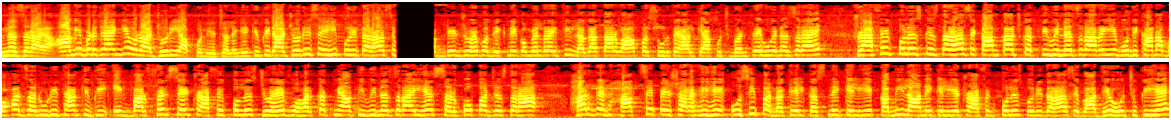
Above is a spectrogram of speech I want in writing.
नज़र आया। आगे बढ़ जाएँगे और राजौरी आपको लिए चलेंगे, क्योंकि राजौरी से ही पूरी तरह से अपडेट जो है वो देखने को मिल रही थी। लगातार वहाँ पर सूरत हाल क्या कुछ बनते हुए नज़र आए। ट्रैफ़िक पुलिस किस तरह से कामकाज करती हुई नज़र आ रही है, वो दिखाना बहुत ज़रूरी था, क्योंकि एक बार फिर से ट्रैफ़िक पुलिस जो है वो हरकत में आती हुई नज़र आई है। सड़कों पर जिस तरह हर दिन हादसे पेश आ रहे हैं, उसी पर नकेल कसने के लिए, कमी लाने के लिए ट्रैफ़िक पुलिस पूरी तरह से बाधे हो चुकी है।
